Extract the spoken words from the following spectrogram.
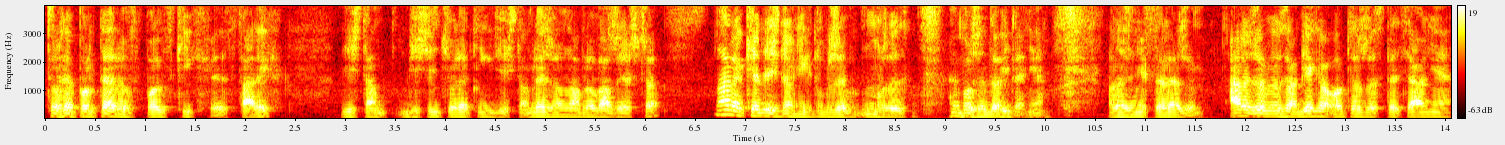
trochę porterów polskich e, starych, gdzieś tam dziesięcioletnich, gdzieś tam leżą na browarze jeszcze. No ale kiedyś do nich dobrze, może, może dojdę, nie? Ale że nie chcę leżą. Ale żebym zabiegał o to, że specjalnie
